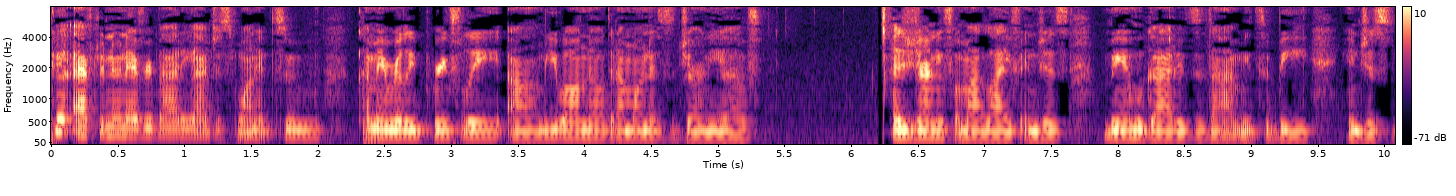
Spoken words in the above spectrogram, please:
Good afternoon, everybody. I just wanted to come in really briefly. Um, you all know that I'm on this journey of this journey for my life and just being who God has designed me to be and just,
